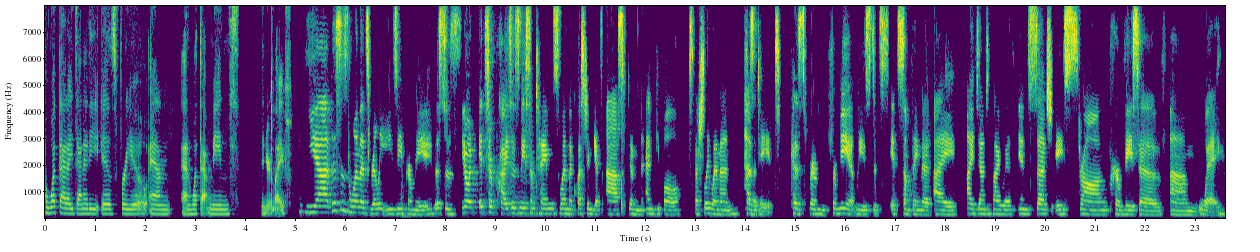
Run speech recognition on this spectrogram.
what that identity is for you and and what that means in your life? Yeah, this is one that's really easy for me. This is, you know, it, it, surprises me sometimes when the question gets asked and, and people, especially women, hesitate. Because for, for me at least, it's it's something that I identify with in such a strong, pervasive um, way.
